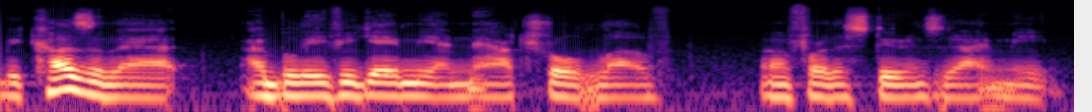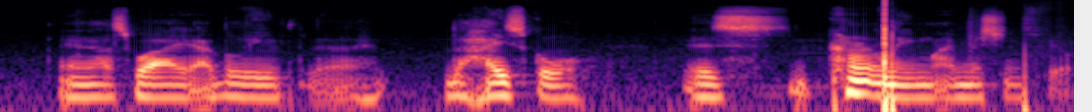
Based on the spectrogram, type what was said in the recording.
because of that, I believe He gave me a natural love uh, for the students that I meet. And that's why I believe uh, the high school is currently my missions field.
